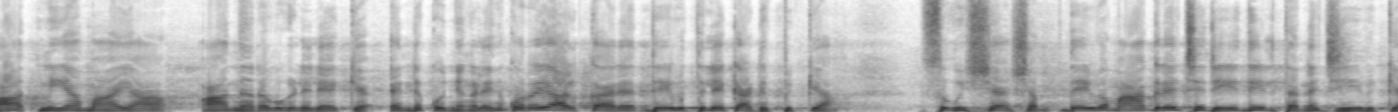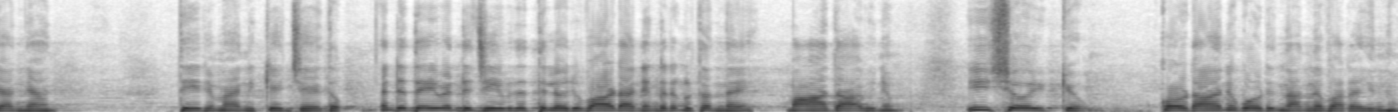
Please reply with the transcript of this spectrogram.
ആത്മീയമായ ആ നിറവുകളിലേക്ക് എന്റെ കുഞ്ഞുങ്ങളെ കുറേ ആൾക്കാരെ ദൈവത്തിലേക്ക് അടുപ്പിക്കുക. സുവിശേഷം ദൈവം ആഗ്രഹിച്ച രീതിയിൽ തന്നെ ജീവിക്കാൻ ഞാൻ തീരുമാനിക്കുകയും ചെയ്തു. എന്റെ ദൈവന്റെ ജീവിതത്തിൽ ഒരുപാട് അനുഗ്രഹങ്ങൾ തന്നെ. മാതാവിനും ഈശോയ്ക്കും കോടാനുകോടി നന്ദി പറയുന്നു.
